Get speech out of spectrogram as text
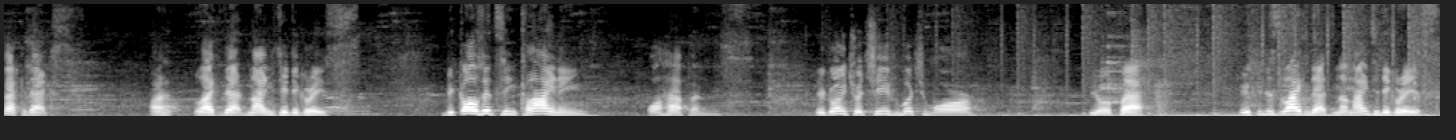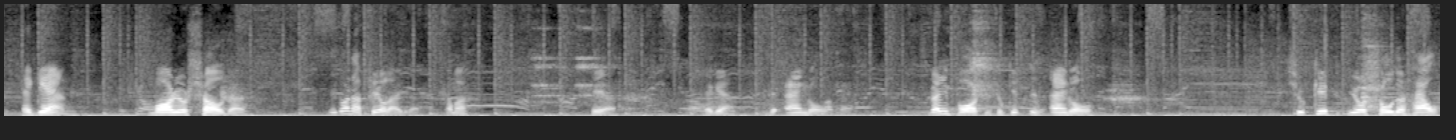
pec decks are like that, 90 degrees. Because it's inclining, what happens? You're going to achieve much more your pec. If it is like that, in a 90 degrees, again, more your shoulder. You're gonna feel like that. Come on. Here. Again, the angle. Very important to keep this angle. To keep your shoulder health.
